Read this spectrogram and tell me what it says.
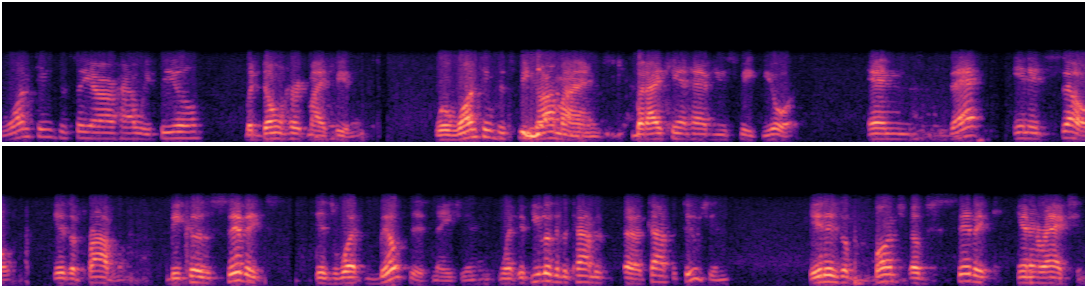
wanting to say our how we feel, but don't hurt my feelings. We're wanting to speak our minds, but I can't have you speak yours. And that in itself is a problem because civics is what built this nation. When, if you look at the uh, Constitution, it is a bunch of civic interaction.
